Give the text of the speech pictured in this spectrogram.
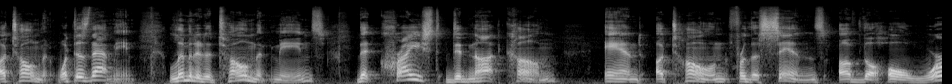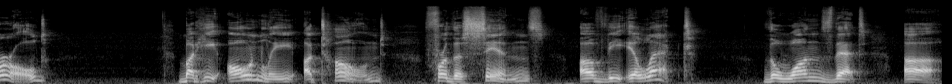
atonement. What does that mean? Limited atonement means that Christ did not come and atone for the sins of the whole world, but he only atoned for the sins of the elect, the ones that uh,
